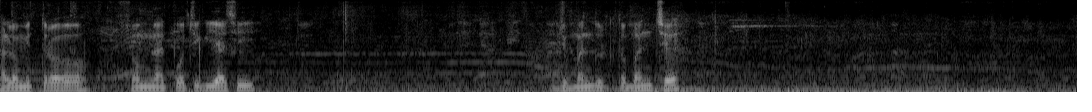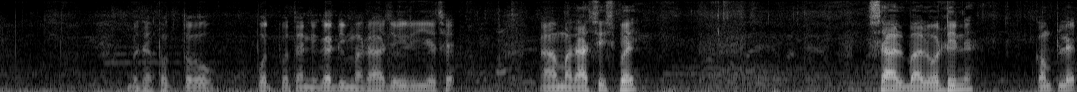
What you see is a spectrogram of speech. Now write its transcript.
હાલો મિત્રો, સોમનાથ પહોંચી ગયા છીએ. હજુ મંદિર તો બંધ છે. બધા ભક્તો પોતપોતાની ગાડીમાં રાહ જોઈ રહ્યા છે. આ અમારા આશીષભાઈ. શાલ બાલ ઓઢીને કમ્પ્લેટ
